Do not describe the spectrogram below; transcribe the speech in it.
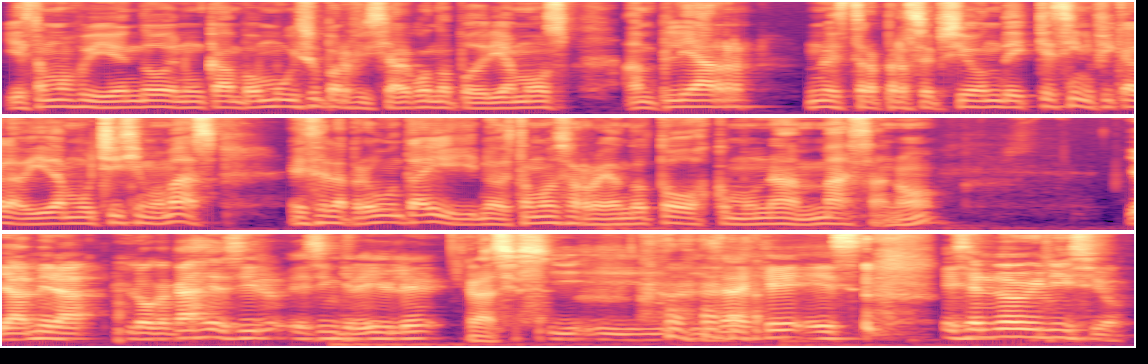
y estamos viviendo en un campo muy superficial cuando podríamos ampliar nuestra percepción de qué significa la vida muchísimo más? Esa es la pregunta y nos estamos desarrollando todos como una masa, ¿no? Ya, mira, lo que acabas de decir es increíble. Gracias. Y, y- y ¿sabes qué? Es, es el nuevo inicio.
